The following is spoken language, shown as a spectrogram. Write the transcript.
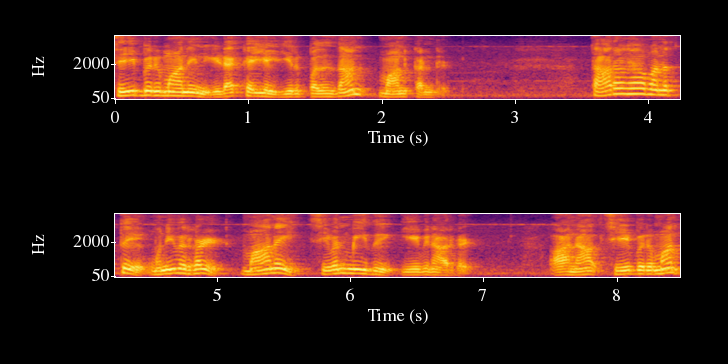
சீபெருமானின் இடக்கையில் இருப்பதுதான் மான் கன்று. தாரகாவனத்து முனிவர்கள் மானை சிவன் மீது ஏவினார்கள். ஆனால் சிவபெருமான்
